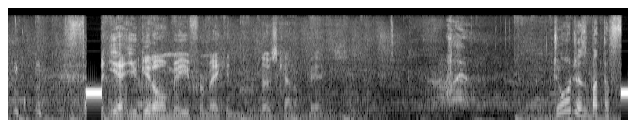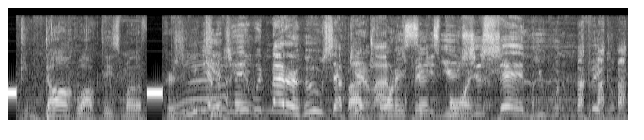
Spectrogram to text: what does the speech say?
Yet you get on me for making those kind of picks. Georgia's about to fucking dog walk these motherfuckers. Are you Yeah, but kidding it wouldn't matter who South By Carolina was 26 picking. You just said you wouldn't pick them.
